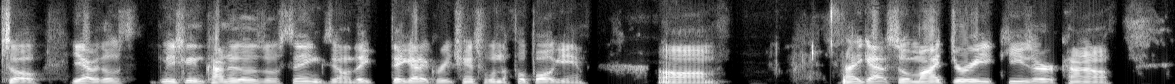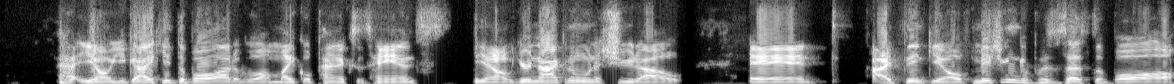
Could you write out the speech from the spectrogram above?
So yeah, those Michigan kind of does those things. You know, they they got a great chance to win the football game. Um, I got so my three keys are kind of you know, you got to keep the ball out of uh, Michael Penix's hands. You know, you're not going to win a shootout. And I think, you know, if Michigan can possess the ball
